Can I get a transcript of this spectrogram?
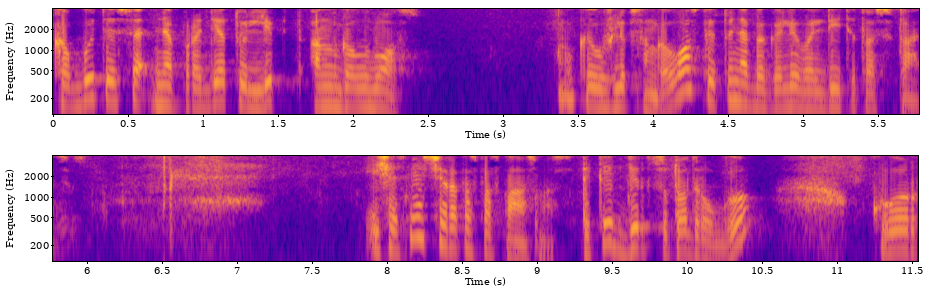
kabutėse nepradėtų lipti ant galvos. Nu, kai užlips ant galvos, tai tu nebegali valdyti tos situacijos. Iš esmės čia yra tas pats klausimas. Tai kaip dirbti su tuo draugu, kur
